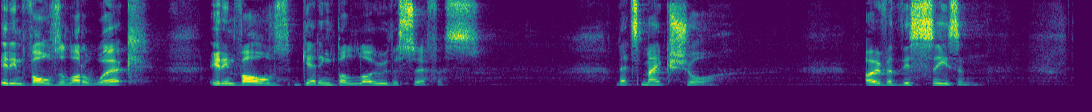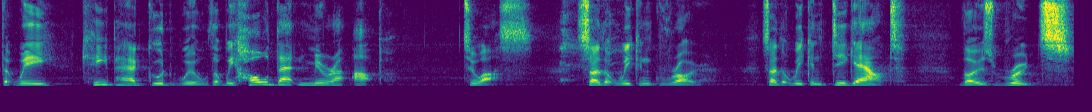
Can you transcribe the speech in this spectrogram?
it involves a lot of work, it involves getting below the surface. Let's make sure over this season that we keep our goodwill, that we hold that mirror up to us so that we can grow, so that we can dig out those roots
